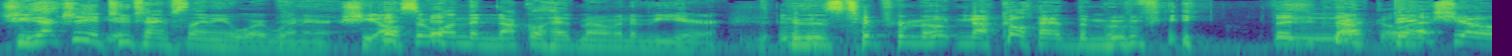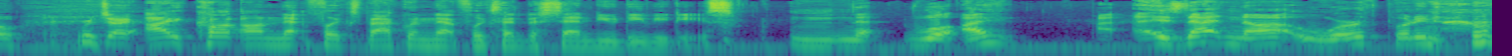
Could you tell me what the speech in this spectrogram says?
She's actually a two-time Slammy Award winner. She also won the Knucklehead Moment of the Year because it's to promote Knucklehead the movie. the Big knucklehead. Show, which I, I caught on Netflix back when Netflix had to send you DVDs. N- Well, I. Is that not worth putting her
